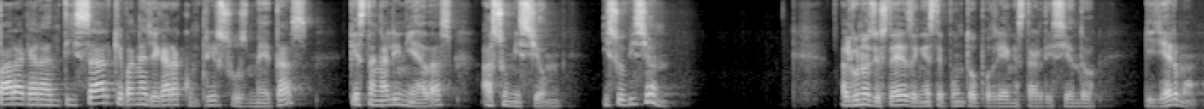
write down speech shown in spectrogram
para garantizar que van a llegar a cumplir sus metas que están alineadas a su misión y su visión. Algunos de ustedes en este punto podrían estar diciendo, Guillermo,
